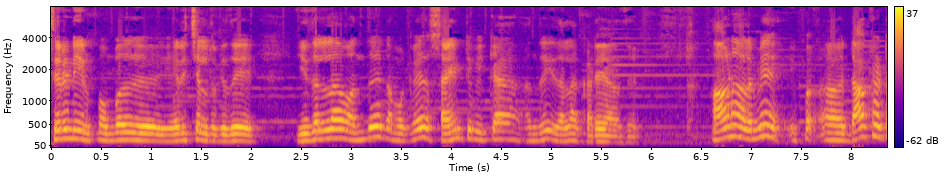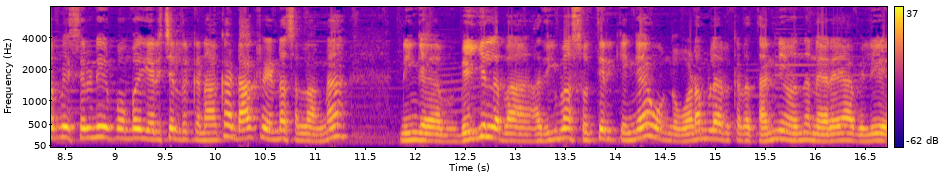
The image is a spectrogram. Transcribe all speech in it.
சிறுநீர் போகும்போது எரிச்சல் இருக்குது. இதெல்லாம் வந்து நமக்கு சயின்டிஃபிக்காக வந்து இதெல்லாம் கிடையாது. ஆனாலுமே இப்போ டாக்டர்கிட்ட போய் சிறுநீர் போகும்போது எரிச்சல் இருக்குனாக்கா டாக்டர் என்ன சொல்லாங்கன்னா நீங்கள் வெயிலில் அதிகமாக சுற்றிருக்கீங்க உங்கள் உடம்புல இருக்கிற தண்ணி வந்து நிறையா வெளியே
